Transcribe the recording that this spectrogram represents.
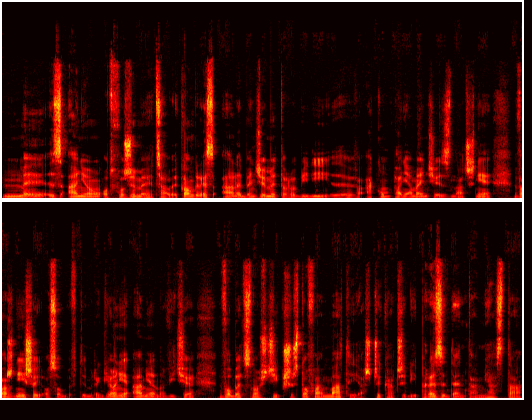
My z Anią otworzymy cały kongres, ale będziemy to robili w akompaniamencie znacznie ważniejszej osoby w tym regionie, a mianowicie w obecności Krzysztofa Matyjaszczyka, czyli prezydenta miasta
